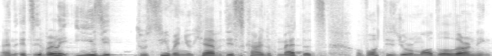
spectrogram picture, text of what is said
And it's really easy to see when you have this kind of methods what is your model learning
